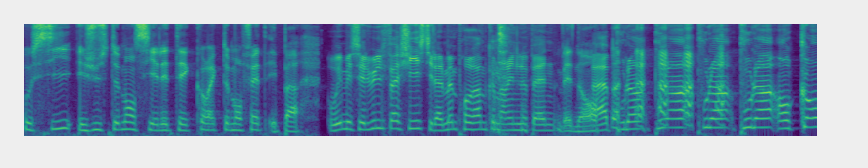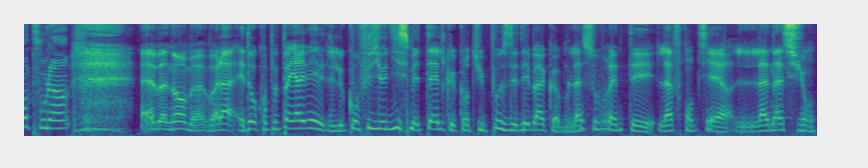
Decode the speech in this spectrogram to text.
aussi. Et justement, si elle était correctement faite et pas. Oui, mais c'est lui le fasciste, il a le même programme que Marine Le Pen. Mais non. Ah, Poulain, Poulain, Poulain, Poulain, en camp, Poulain. Eh ben non, mais voilà. Et donc, on peut pas y arriver. Le confusionnisme est tel que quand tu poses des débats comme la souveraineté, la frontière, la nation,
